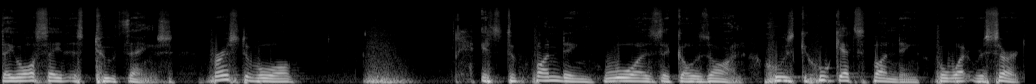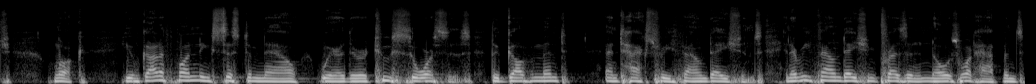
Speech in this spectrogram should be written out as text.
they all say there's two things. First of all, it's the funding wars that goes on. Who's, who gets funding for what research? Look, you've got a funding system now where there are two sources, the government and tax-free foundations. And every foundation president knows what happens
